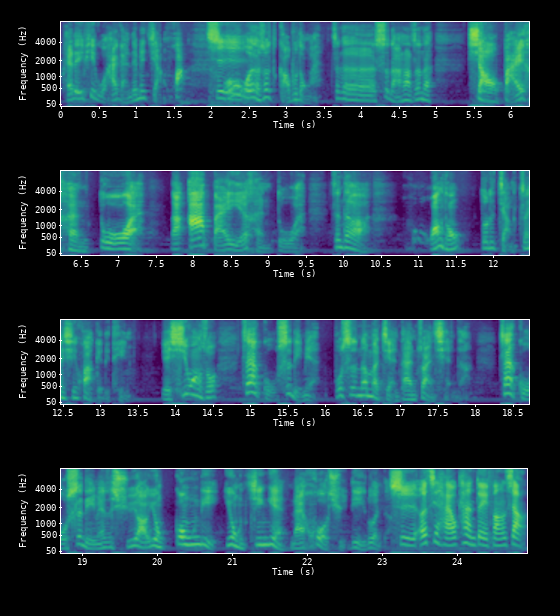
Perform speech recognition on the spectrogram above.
赔了一屁股还敢那边讲话？是我我有时候搞不懂啊，这个市场上真的小白很多啊，那阿白也很多啊，真的啊，王彤都是讲真心话给你听，也希望说在股市里面不是那么简单赚钱的。在股市里面是需要用功力、用经验来获取利润的，是，而且还要看对方向。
